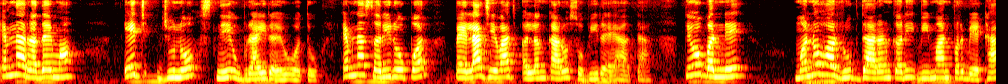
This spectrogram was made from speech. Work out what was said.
એમના હૃદયમાં એ જ જૂનો સ્નેહ ઉભરાઈ રહ્યો હતો. એમના શરીરો પર પહેલાં જેવા જ અલંકારો શોભી રહ્યા હતા. તેઓ બંને મનોહર રૂપ ધારણ કરી વિમાન પર બેઠા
